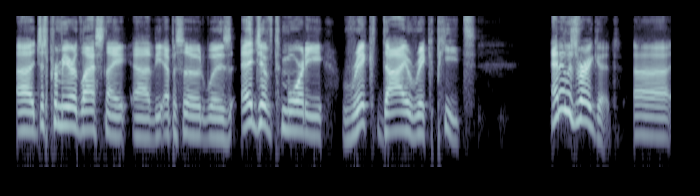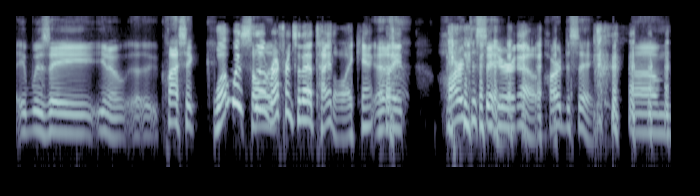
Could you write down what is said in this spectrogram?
uh, just premiered last night. Uh, the episode was Edge of Tomorty, Rick Die Rickpeat, and it was very good. Uh, it was a you know uh, classic. What was Solid. the reference of that title? I can't Uh, quite Hard to say. figure it out. hard to say. Um,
